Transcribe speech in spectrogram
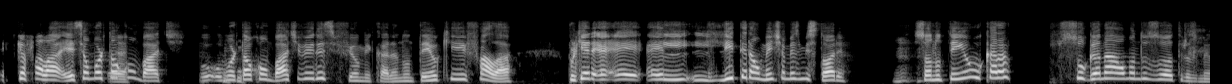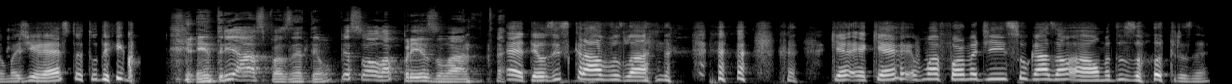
Isso que eu ia falar, esse é o Mortal é. Kombat. O, o, Mortal Kombat veio desse filme, cara. Não tenho o que falar. Porque é, é, é literalmente a mesma história. Hum. Só não tem o cara sugando a alma dos outros, meu. Mas de resto é tudo igual. Entre aspas, né? Tem um pessoal lá preso lá. É, tem os escravos lá. Né? que, é, que é uma forma de sugar a alma dos outros, né?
